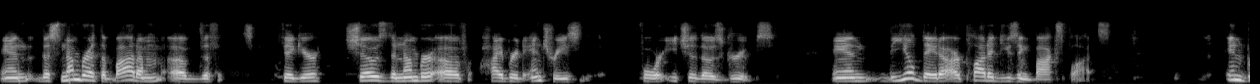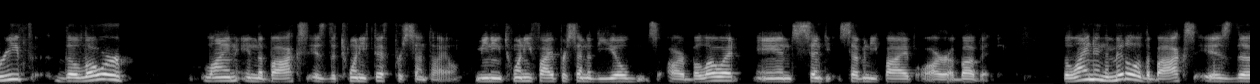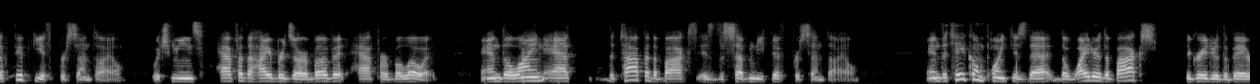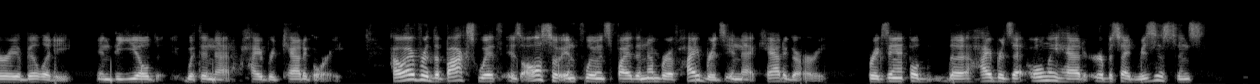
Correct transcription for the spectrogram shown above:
And this number at the bottom of the figure shows the number of hybrid entries for each of those groups. And the yield data are plotted using box plots. In brief, the lower line in the box is the 25th percentile, meaning 25% of the yields are below it and 75 are above it. The line in the middle of the box is the 50th percentile, which means half of the hybrids are above it, half are below it. And the line at the top of the box is the 75th percentile. And the take home point is that the wider the box, the greater the variability in the yield within that hybrid category. However, the box width is also influenced by the number of hybrids in that category. For example, the hybrids that only had herbicide resistance,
